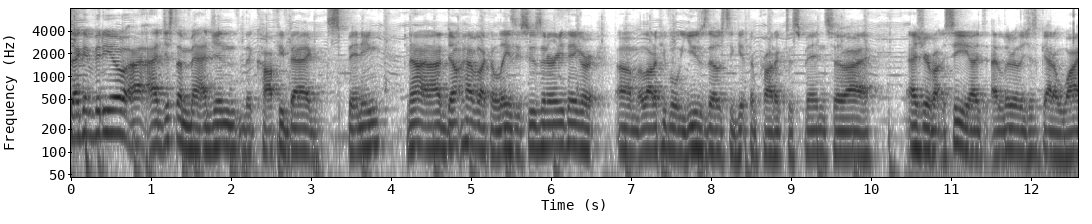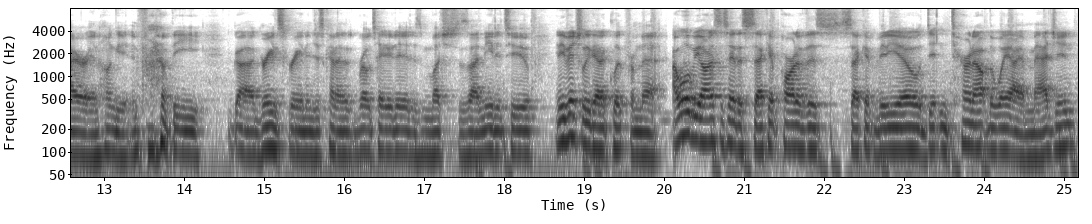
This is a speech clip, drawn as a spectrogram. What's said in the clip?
Second video, I, I just imagined the coffee bag spinning now I don't have like a lazy Susan or anything, or um, a lot of people use those to get their product to spin. So I, as you're about to see, I, I literally just got a wire and hung it in front of the uh, green screen and just kind of rotated it as much as I needed to and eventually got a clip from that. I will be honest and say the second part of this second video didn't turn out the way I imagined.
